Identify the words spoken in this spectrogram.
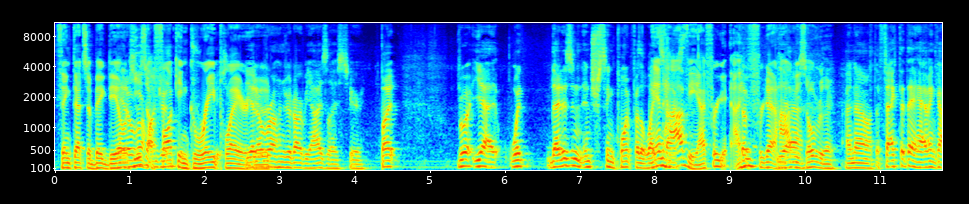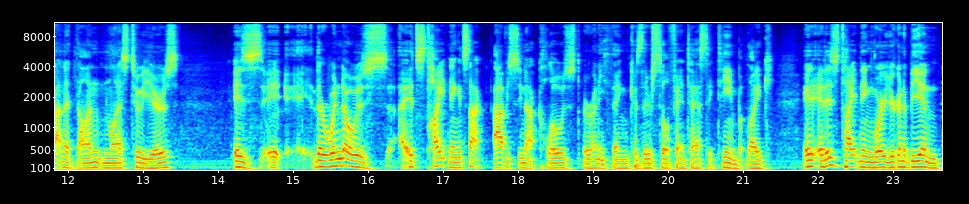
think that's a big deal. He's a fucking great player. He had dude. over 100 RBIs last year. But, but yeah, what that is an interesting point for the White and Sox. Javi. I forget. I The- forget yeah. Javi's over there. I know the fact that they haven't gotten it done in the last two years is it- their window is it's tightening. It's not obviously not closed or anything because they're still a fantastic team, but like it, it is tightening where you're going to be in.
